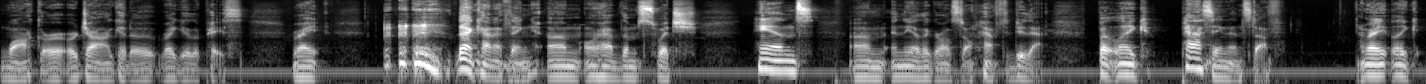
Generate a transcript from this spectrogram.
walk or, or jog at a regular pace right that kind of thing, um, or have them switch hands, um, and the other girls don't have to do that. But like passing and stuff, right? Like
